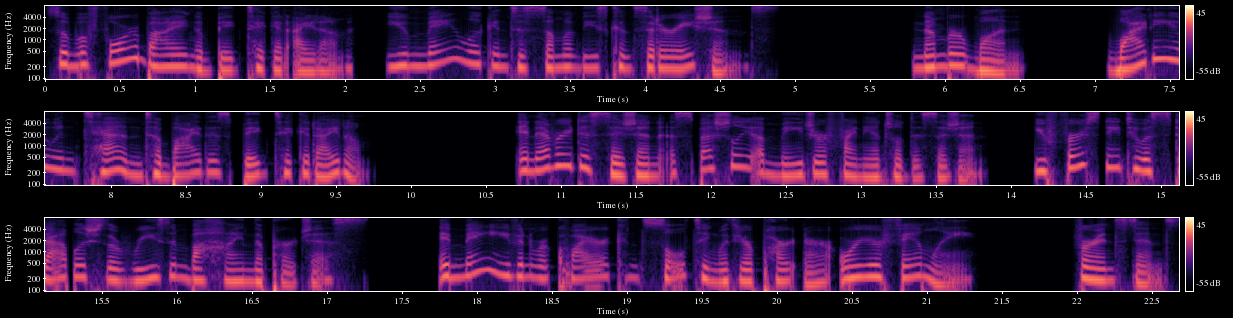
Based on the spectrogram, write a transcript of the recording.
So before buying a big ticket item, you may look into some of these considerations. Number one, why do you intend to buy this big ticket item? In every decision, especially a major financial decision, you first need to establish the reason behind the purchase. It may even require consulting with your partner or your family. For instance,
